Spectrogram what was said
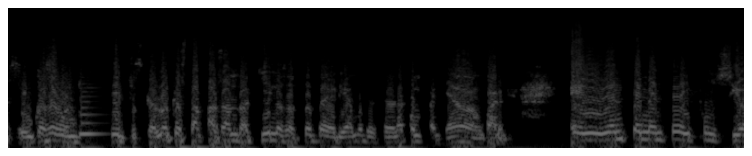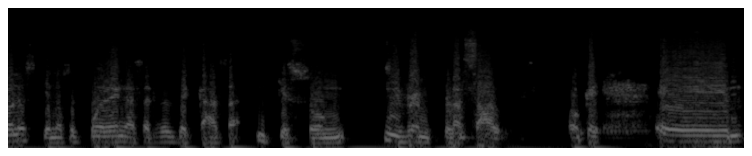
cinco segunditos, ¿qué es lo que está pasando aquí? Nosotros deberíamos de ser una compañía de vanguardia. Evidentemente hay funciones que no se pueden hacer desde casa y que son irreemplazables. ¿ok? Eh,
